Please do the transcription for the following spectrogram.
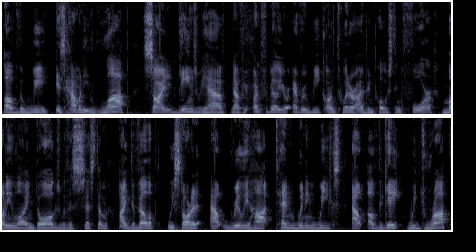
of the week is how many lopsided games we have. Now, if you're unfamiliar, every week on Twitter, I've been posting four money line dogs with a system I developed. We started out really hot, 10 winning weeks out of the gate. We dropped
